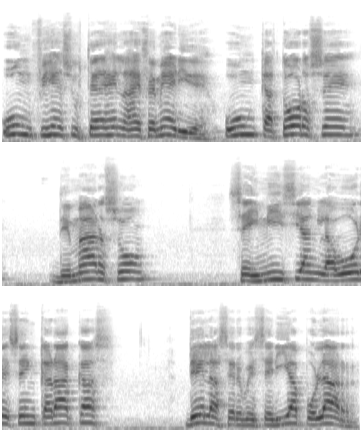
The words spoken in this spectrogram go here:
Un, fíjense ustedes en las efemérides, un 14 de marzo se inician labores en Caracas de la cervecería Polar.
